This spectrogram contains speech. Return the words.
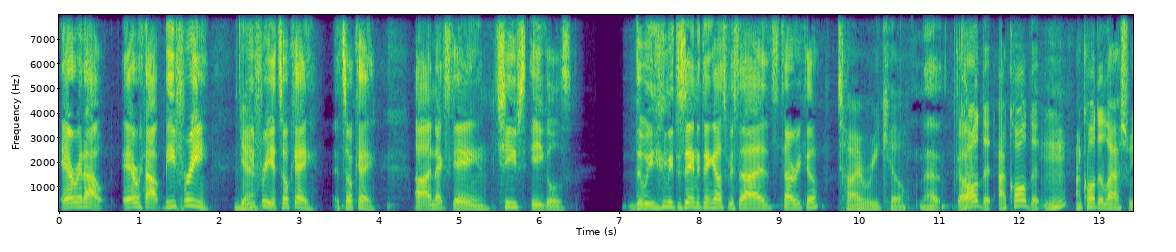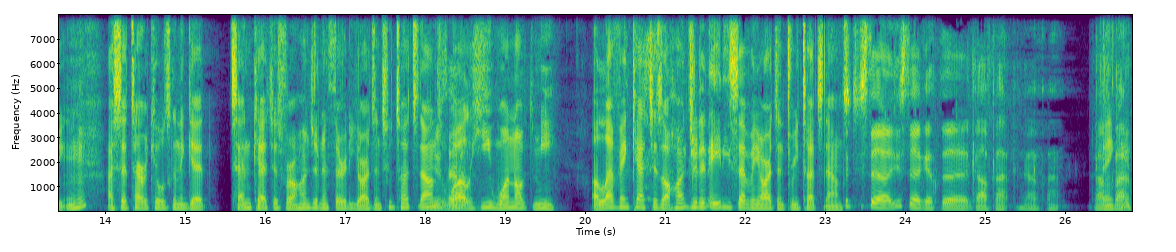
Air it out. Air it out. Be free. Yeah. Be free. It's okay. It's okay. Uh, next game, Chiefs Eagles. Do we need to say anything else besides Tyreek Hill? Tyreek Hill. That, go Called it. I called it. Mm-hmm. I called it last week. Mhm. I said Tyreek Hill was going to get 10 catches for 130 yards and two touchdowns. Well, it. he one upped me. 11 catches, 187 yards, and three touchdowns. But you still, you still get the golf clap. Golf clap. Golf Thank clap. you.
